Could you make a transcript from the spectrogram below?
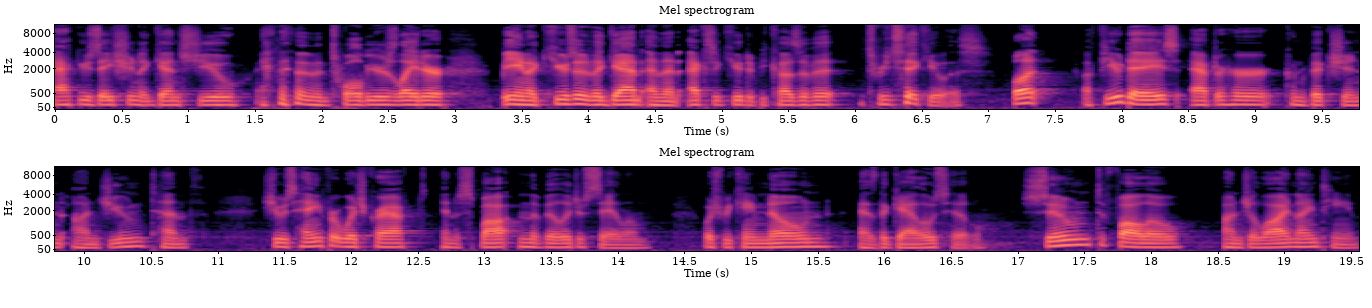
accusation against you and then 12 years later being accused of it again and then executed because of it? It's ridiculous. But a few days after her conviction on June 10th, she was hanged for witchcraft in a spot in the village of Salem, which became known as the Gallows Hill. Soon to follow, on July 19th,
